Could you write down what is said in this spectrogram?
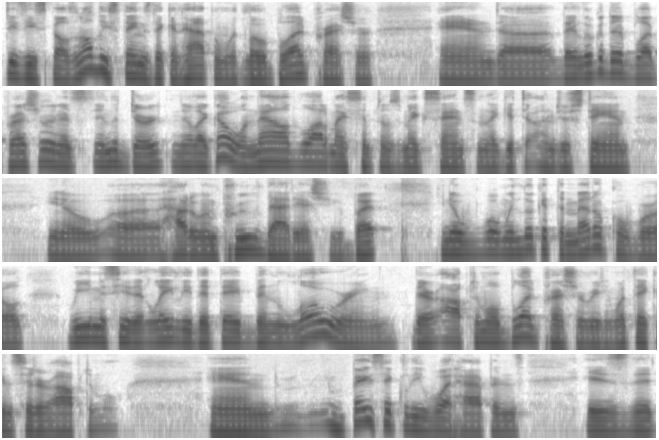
dizzy spells and all these things that can happen with low blood pressure and uh, they look at their blood pressure and it's in the dirt and they're like oh well now a lot of my symptoms make sense and they get to understand you know uh, how to improve that issue but you know when we look at the medical world we even see that lately that they've been lowering their optimal blood pressure reading what they consider optimal and basically what happens is that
